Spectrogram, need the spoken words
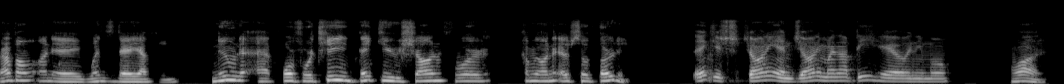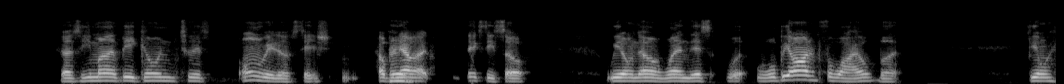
Wrap up on a Wednesday afternoon Noon at 4:14. Thank you, Sean, for coming on episode 30. Thank you, Johnny. And Johnny might not be here anymore Why? because he might be going to his own radio station, helping Hey. out at 60. So we don't know when this will, will be on for a while, but if you, you,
